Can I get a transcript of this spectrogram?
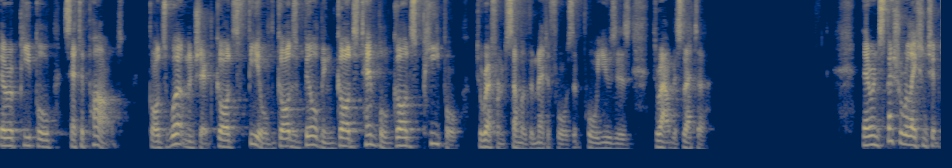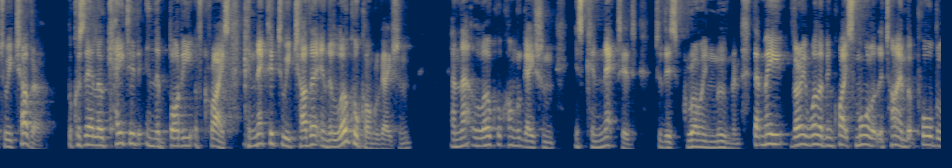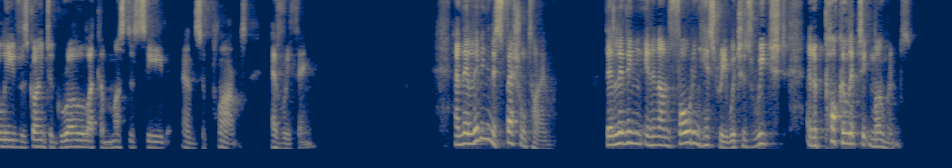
They're a people set apart. God's workmanship, God's field, God's building, God's temple, God's people, to reference some of the metaphors that Paul uses throughout this letter. They're in special relationship to each other because they're located in the body of Christ, connected to each other in the local congregation, and that local congregation is connected to this growing movement that may very well have been quite small at the time, but Paul believed was going to grow like a mustard seed and supplant everything. And they're living in a special time. They're living in an unfolding history which has reached an apocalyptic moment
